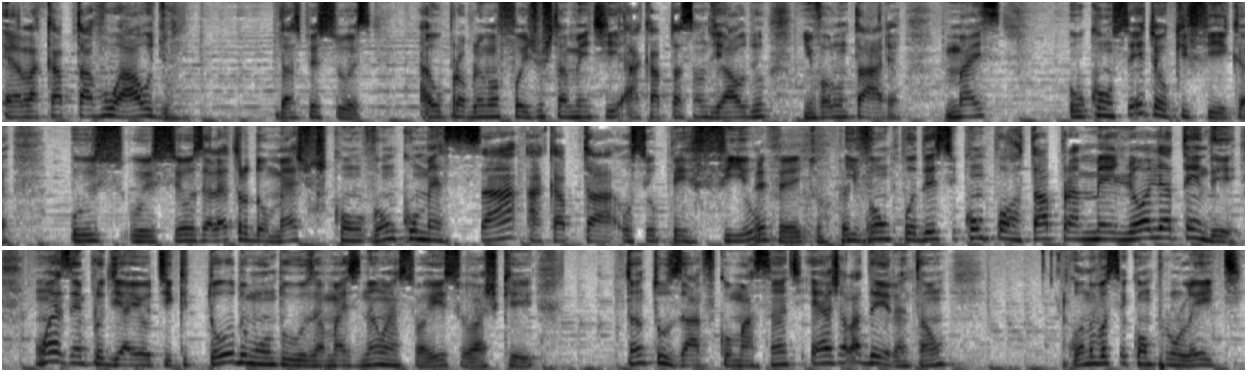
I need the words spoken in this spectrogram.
ela captava o áudio das pessoas. Aí O problema foi justamente a captação de áudio involuntária. Mas o conceito é o que fica. Os, os seus eletrodomésticos com- vão começar a captar o seu perfil Perfeito, e perfeito. vão poder se comportar para melhor lhe atender. Um exemplo de IoT que todo mundo usa, mas não é só isso, eu acho que tanto usar ficou maçante, é a geladeira. Então, quando você compra um leite,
